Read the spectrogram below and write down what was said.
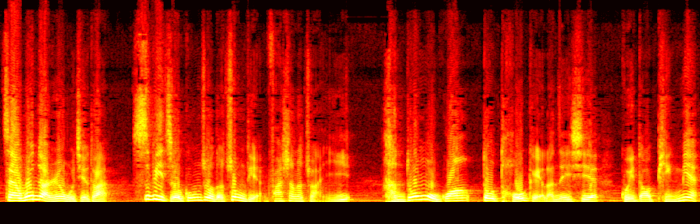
在温暖任务阶段，斯必泽工作的重点发生了转移。很多目光都投给了那些轨道平面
